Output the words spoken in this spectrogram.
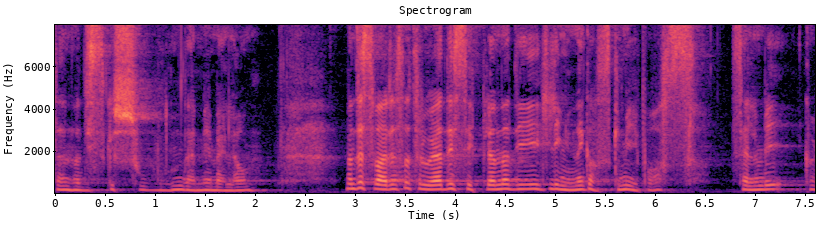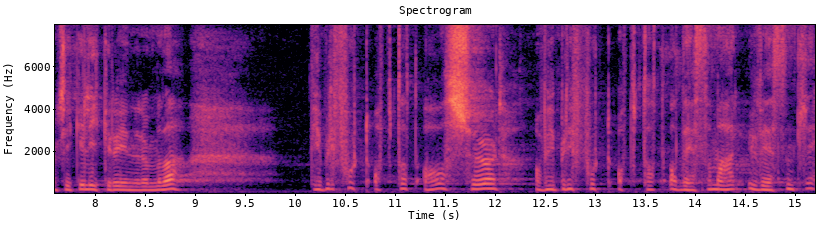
denne diskusjonen dem imellom. Men dessverre så tror jeg disiplene de ligner ganske mye på oss. Selv om vi kanskje ikke liker å innrømme det. Vi blir fort opptatt av oss sjøl, og vi blir fort opptatt av det som er uvesentlig.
